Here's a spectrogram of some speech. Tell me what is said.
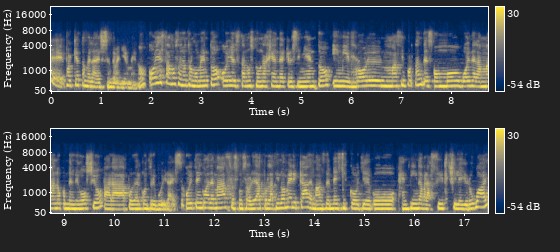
que por qué tomé la decisión de venirme, ¿no? Hoy estamos en otro momento, hoy estamos con una agenda de crecimiento y mi rol más importante es cómo voy de la mano con el negocio para poder contribuir a eso. Hoy tengo además responsabilidad por Latinoamérica, además de México llevo Argentina, Brasil, Chile y Uruguay.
